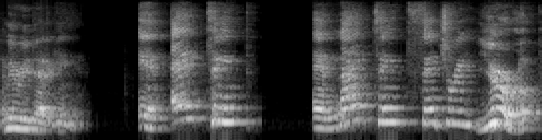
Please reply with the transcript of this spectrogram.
Let me read that again. In 18th and 19th century Europe,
